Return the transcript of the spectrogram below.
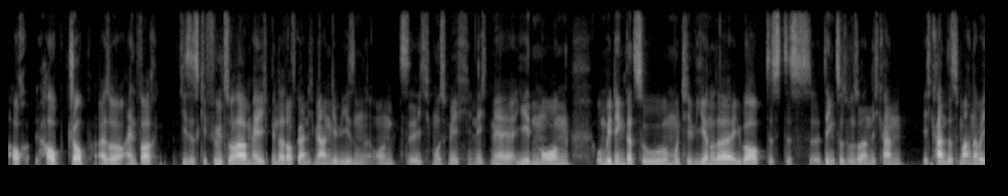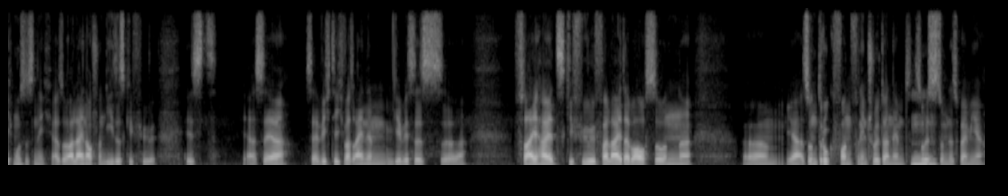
auch Hauptjob, also einfach dieses Gefühl zu haben, hey, ich bin darauf gar nicht mehr angewiesen und ich muss mich nicht mehr jeden Morgen unbedingt dazu motivieren oder überhaupt das, das Ding zu tun, sondern ich kann, ich kann das machen, aber ich muss es nicht. Also allein auch schon dieses Gefühl ist ja sehr, sehr wichtig, was einem ein gewisses äh, Freiheitsgefühl verleiht, aber auch so ein äh, ähm, ja, so einen Druck von, von den Schultern nimmt. So ist es mhm. zumindest bei mir.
